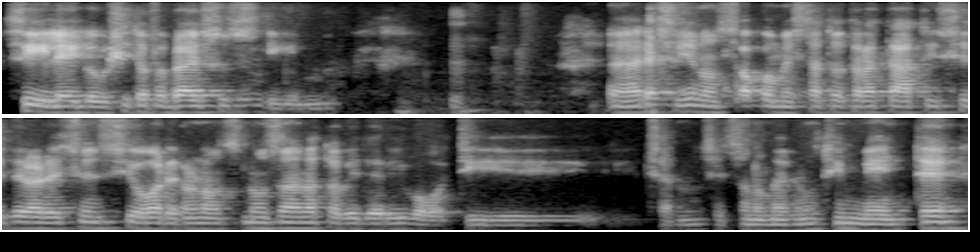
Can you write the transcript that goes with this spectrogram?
Sì, leggo, è uscito a febbraio su Steam. Eh, adesso io non so come è stato trattato in sede della recensione, non, ho- non sono andato a vedere i voti, cioè non, sono mai venuti in mente.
